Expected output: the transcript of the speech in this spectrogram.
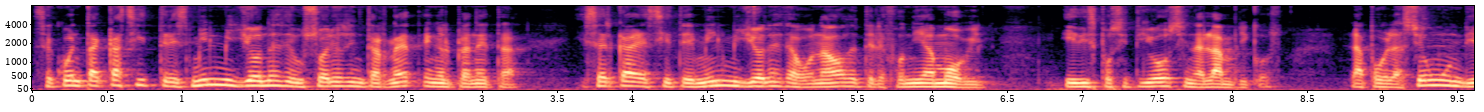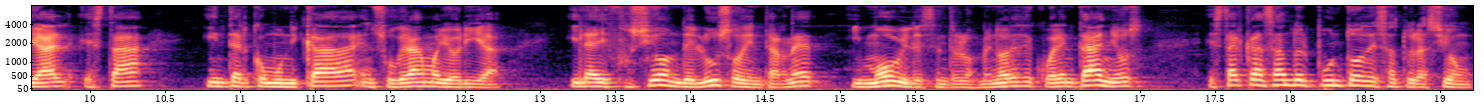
se cuenta casi 3.000 millones de usuarios de Internet en el planeta y cerca de 7.000 millones de abonados de telefonía móvil y dispositivos inalámbricos. La población mundial está intercomunicada en su gran mayoría y la difusión del uso de Internet y móviles entre los menores de 40 años está alcanzando el punto de saturación.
